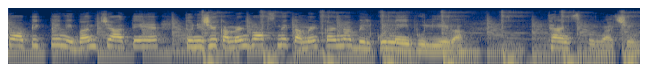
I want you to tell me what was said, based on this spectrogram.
टॉपिक पे निबंध चाहते हैं तो नीचे कमेंट बॉक्स में कमेंट करना बिल्कुल नहीं भूलिएगा। थैंक्स फॉर वॉचिंग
